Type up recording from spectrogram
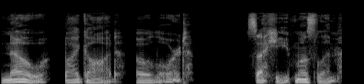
No, by God, O Lord. Sahih Muslim.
